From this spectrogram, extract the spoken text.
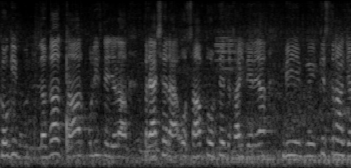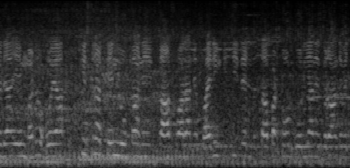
ਕਿਉਂਕਿ ਲਗਾਤਾਰ ਪੁਲਿਸ ਤੇ ਜਿਹੜਾ ਪ੍ਰੈਸ਼ਰ ਆ, ਉਹ ਸਾਫ਼ ਤੌਰ ਤੇ ਦਿਖਾਈ ਦੇ ਰਿਹਾ ਵੀ ਕਿਸ ਤਰ੍ਹਾਂ ਜਿਹੜਾ ਇਹ ਮਰਡਰ ਹੋਇਆ, ਕਿਸ ਤਰ੍ਹਾਂ ਤਿੰਨ ਲੋਕਾਂ ਨੇ ਕਾਰ ਸਵਾਰਾਂ ਦੇ ਫਾਇਰਿੰਗ ਕੀਤੀ ਤੇ ਤਾਬੜ ਤੋੜ ਗੋਲੀਆਂ ਦੇ ਦੌਰਾਨ ਦੇ ਵਿੱਚ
